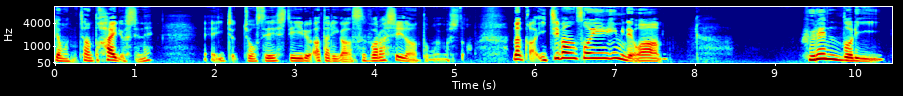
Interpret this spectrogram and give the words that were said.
でも、ちゃんと配慮してね、え、一応調整しているあたりが素晴らしいなと思いました。なんか、一番そういう意味では、フレンドリー、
